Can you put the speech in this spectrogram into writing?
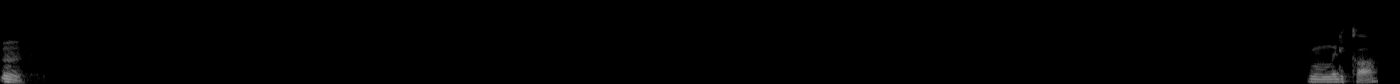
うん。無理か？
